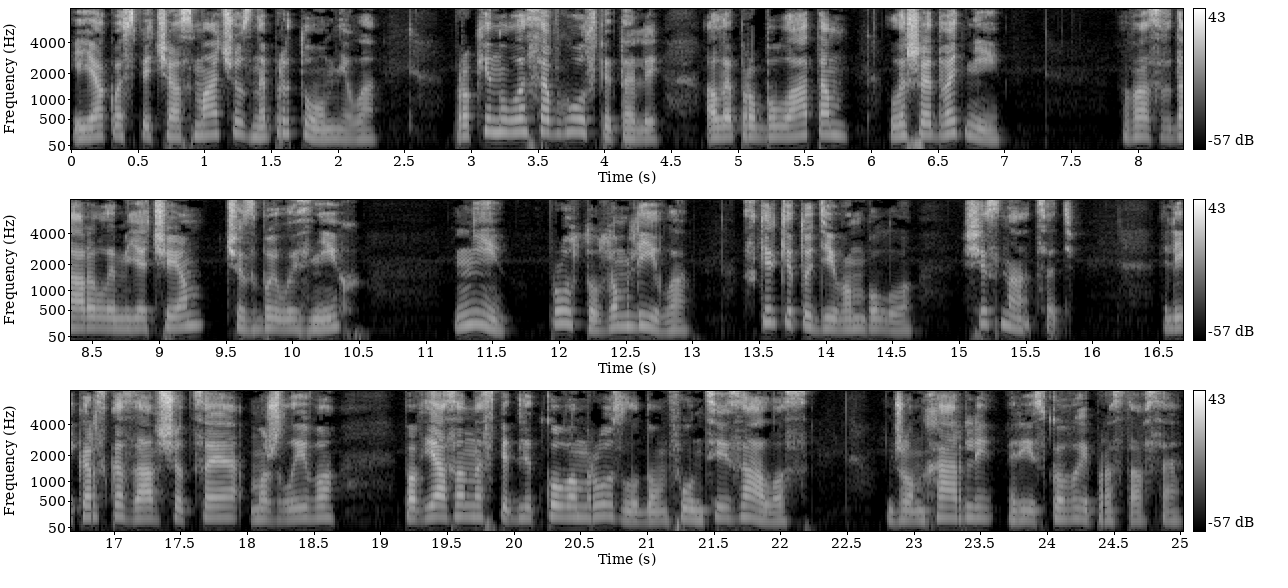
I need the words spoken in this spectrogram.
і якось під час матчу знепритомніла. Прокинулася в госпіталі, але пробула там лише два дні. Вас вдарили м'ячем чи збили з ніг? Ні, просто зомліла. Скільки тоді вам було? 16. Лікар сказав, що це, можливо, пов'язане з підлітковим розладом функцій залоз. Джон Харлі різко випростався.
